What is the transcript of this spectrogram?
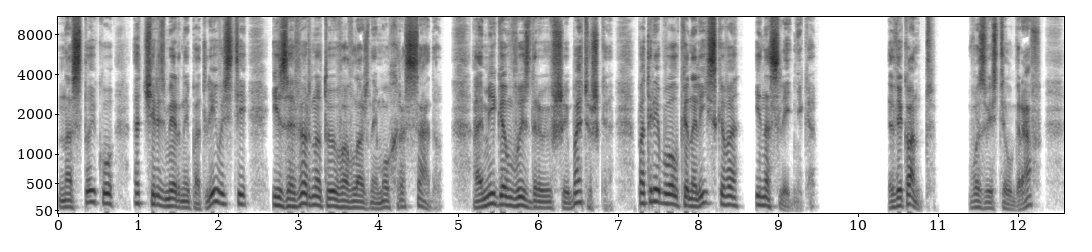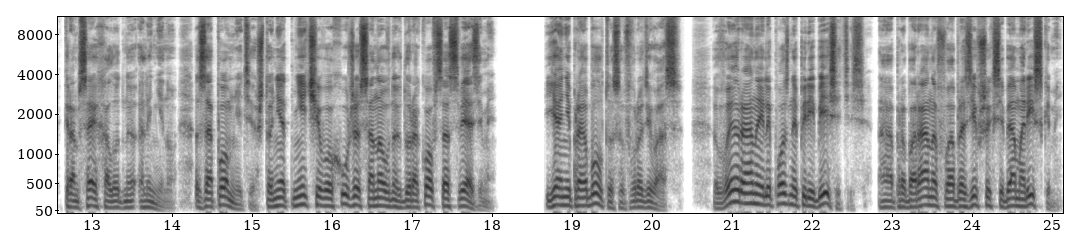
настойку от чрезмерной потливости и завернутую во влажный мох рассаду, а мигом выздоровевший батюшка потребовал каналийского и наследника. «Виконт», — возвестил граф, кромсая холодную оленину. «Запомните, что нет ничего хуже сановных дураков со связями. Я не про оболтусов вроде вас. Вы рано или поздно перебеситесь, а про баранов, вообразивших себя морисками.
